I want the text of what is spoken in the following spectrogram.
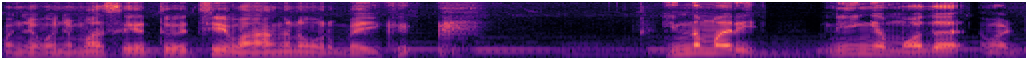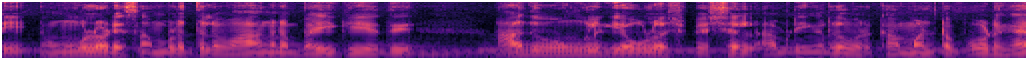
கொஞ்சம் கொஞ்சமாக சேர்த்து வச்சு வாங்கின ஒரு பைக்கு இந்த மாதிரி நீங்கள் மொத வாட்டி உங்களுடைய சம்பளத்தில் வாங்கின பைக் எது? அது உங்களுக்கு எவ்வளோ ஸ்பெஷல் அப்படிங்கிறத ஒரு கமெண்ட்டை போடுங்க.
